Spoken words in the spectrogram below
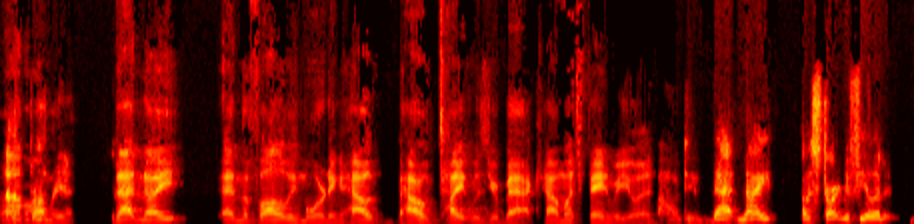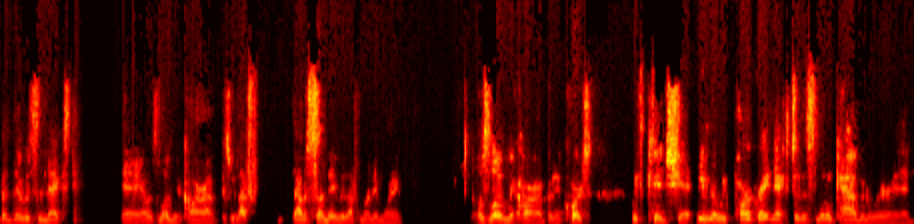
Um, probably it. that night and the following morning, how how tight was your back? How much pain were you in? Oh, dude, that night I was starting to feel it, but there was the next day. I was loading the car up because we left. That was Sunday. We left Monday morning. I was loading the car up, and of course, with kid shit. Even though we park right next to this little cabin we are in,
